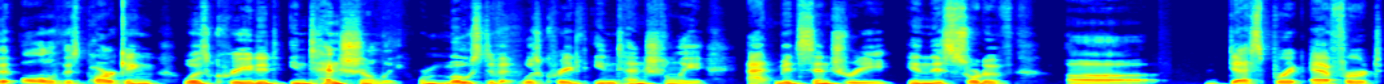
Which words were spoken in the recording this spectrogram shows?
that all of this parking was created intentionally, or most of it was created intentionally at mid-century in this sort of uh, desperate effort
